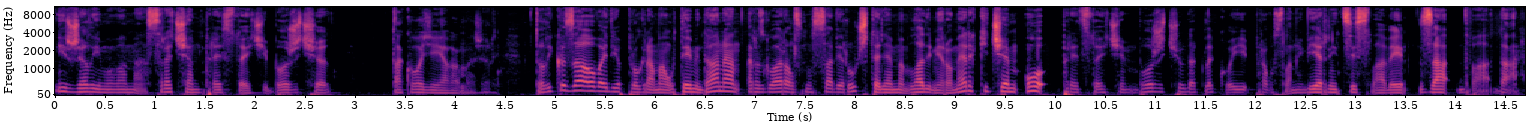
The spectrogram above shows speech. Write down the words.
i želimo vam srećan predstojeći Božić. Također ja vama želim. Toliko za ovaj dio programa. U temi dana razgovarali smo sa vjeručiteljem Vladimirom Erkićem o predstojećem Božiću, dakle koji pravoslavni vjernici slave za dva dana.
